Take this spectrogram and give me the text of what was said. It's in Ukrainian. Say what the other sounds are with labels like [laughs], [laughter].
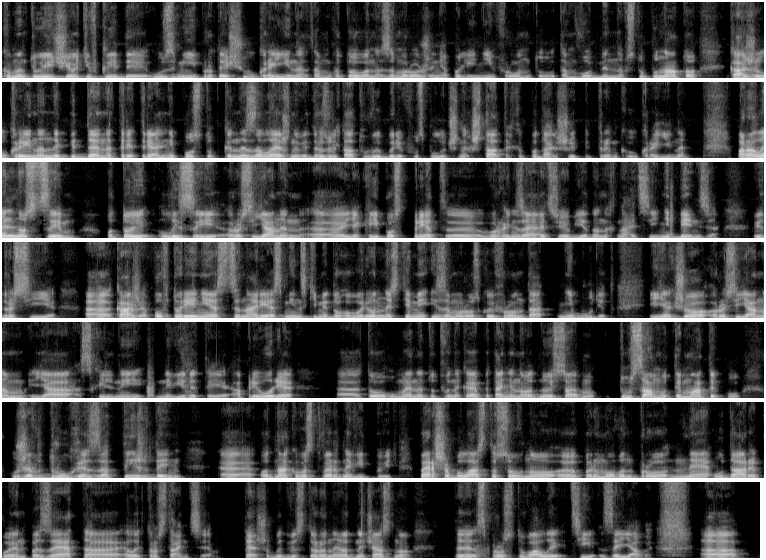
коментуючи оті вкиди у змі про те, що Україна там готова на замороження по лінії фронту, там в обмін на вступ у НАТО, каже: Україна не піде на територіальні поступки незалежно від результату виборів у Сполучених Штатах і подальшої підтримки України. Паралельно з цим. Отой лисий росіянин, е, який постпред е, в Організації Об'єднаних Націй, Нібензя від Росії, е, каже: повторення сценарія з мінськими договоренностями і заморозкою фронта не буде. І якщо росіянам я схильний не вірити апріорі, е, то у мене тут виникає питання на одну і саму ту саму тематику уже вдруге за тиждень. Е, однакова ствердна відповідь. Перша була стосовно е, перемовин про неудари по НПЗ та електростанціям. Теж обидві сторони одночасно е, спростували ці заяви.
